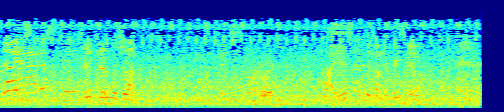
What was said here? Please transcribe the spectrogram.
No, it's just this. Sit in the sun. Oh, yes, it's on the bridge now.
